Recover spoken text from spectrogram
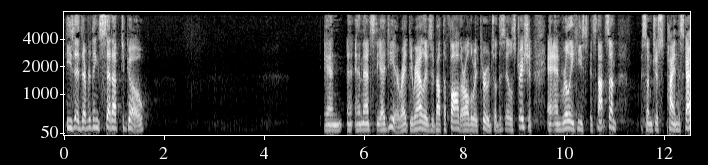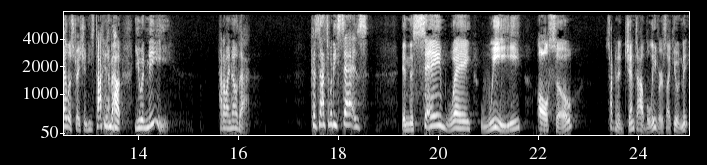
He's everything set up to go. And, and that's the idea, right? The reality is about the Father all the way through. And so this illustration, and, and really he's it's not some some just pie in the sky illustration. He's talking about you and me. How do I know that? Because that's what he says. In the same way, we also He's talking to Gentile believers like you and me.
